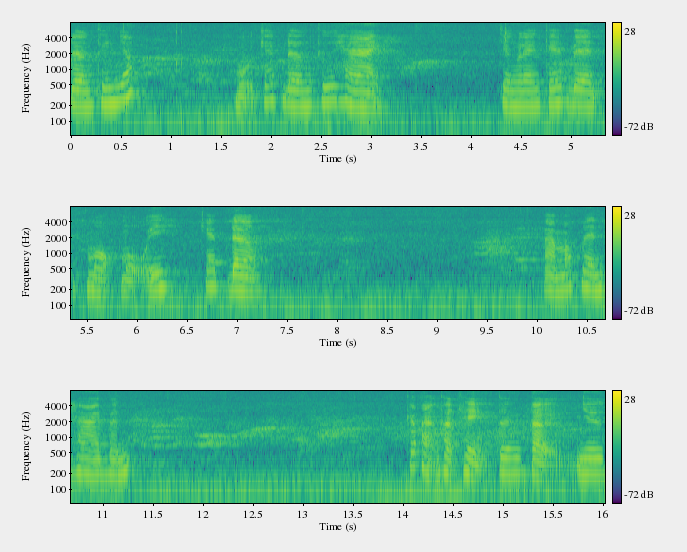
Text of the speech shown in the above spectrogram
đơn thứ nhất mũi kép đơn thứ hai. Chân len kế bên, một mũi kép đơn. Và móc lên hai bính. Các bạn thực hiện tương tự như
